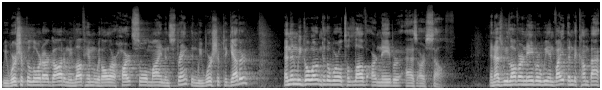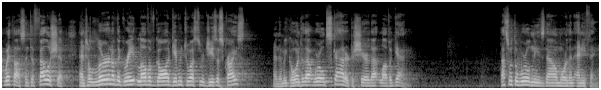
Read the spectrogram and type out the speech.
We worship the Lord our God and we love Him with all our heart, soul, mind, and strength, and we worship together. And then we go out into the world to love our neighbor as ourselves. And as we love our neighbor, we invite them to come back with us and to fellowship and to learn of the great love of God given to us through Jesus Christ. And then we go into that world scattered to share that love again. That's what the world needs now more than anything.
